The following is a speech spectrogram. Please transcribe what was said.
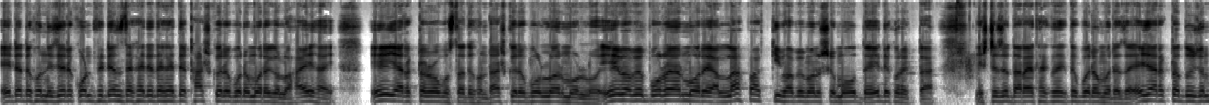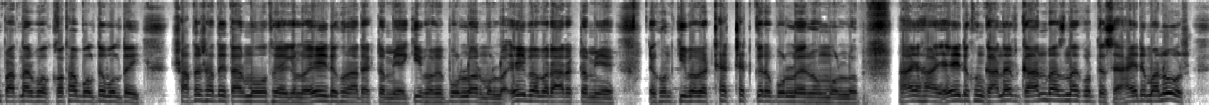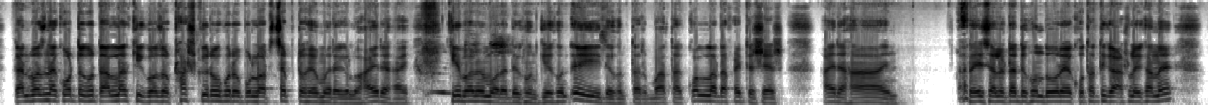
এটা দেখুন নিজের কনফিডেন্স দেখাইতে দেখাইতে ঠাস করে পরে মরে গেল। হাই হাই। এই আরেকটার অবস্থা দেখুন, ঠাস করে পড়ল আর মরলো। এইভাবে পরে আর মরে আল্লাহ পাক কীভাবে মানুষের মৌত দেয়? দেখুন একটা স্টেজে দাঁড়ায় থাকতে থাকতে পরে মরে যায়। এই যে আরেকটা দুইজন পার্টনার কথা বলতে, বলতেই সাথে সাথে তার মৌত হয়ে গেল। এই দেখুন আর একটা মেয়ে কীভাবে পড়ল আর মরলো। এইভাবে আর একটা মেয়ে দেখুন কীভাবে ঠেট ঠেট করে পড়ল এবং মরলো। হাই হাই। এই দেখুন গানের, গান বাজনা করতেছে। হাই রে মানুষ, গান বাজনা করতে করতে আল্লাহর কি গজব? ঠাস করে উপরে পড়ল আর চেপ্ট হয়ে মরে গেল। হাই রে, হাই। কীভাবে মরে? দেখুন, কি এখন এই দেখুন তার মাথা কল্লাটা ফাইটে শেষ। হাই রে আর এই ছেলেটা দেখুন দৌড়ে কোথা থেকে আসলো এখানে?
